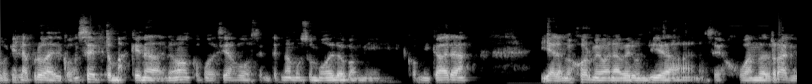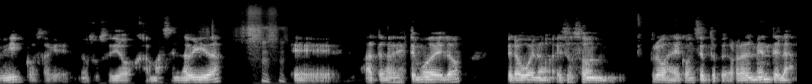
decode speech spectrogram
lo que es la prueba del concepto, más que nada, ¿no? Como decías vos, entrenamos un modelo con mi, con mi cara y a lo mejor me van a ver un día, no sé, jugando al rugby, cosa que no sucedió jamás en la vida, eh, a través de este modelo. Pero bueno, esos son pruebas de concepto, pero realmente las,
